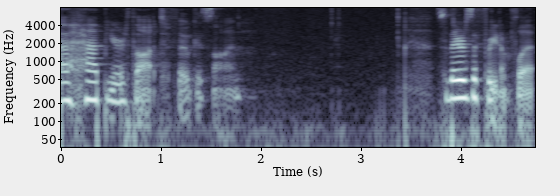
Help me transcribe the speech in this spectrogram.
a happier thought to focus on. So there's a freedom flip.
